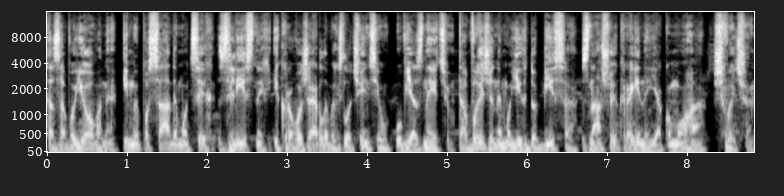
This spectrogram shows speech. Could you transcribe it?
та завойоване, і ми посадимо цих злісних і кровожерливих злочинців у в'язницю та виженемо їх до біса з нашої країни якомога швидше.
